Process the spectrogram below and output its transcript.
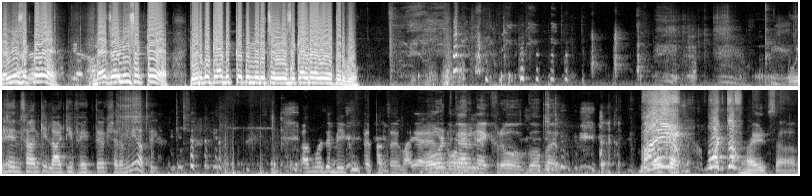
चल नहीं सकता मैं। मैं चल नहीं सकता। तेरे को क्या दिक्कत है मेरे चलने से? क्या प्रॉब्लम है तेरे को? बूढ़े इंसान की लाठी फेंकते हुए शर्म नहीं आती? अब मुझे बीक पे फंसा है भाई वोट कर. नेक्रो गोबर भाई व्हाट द भाई साहब।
